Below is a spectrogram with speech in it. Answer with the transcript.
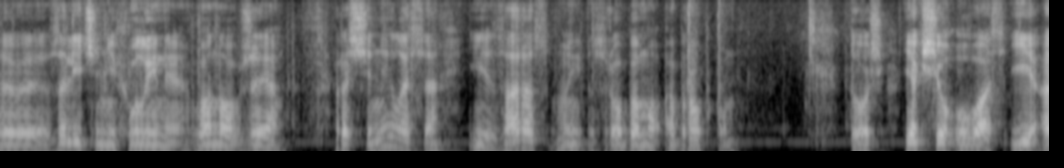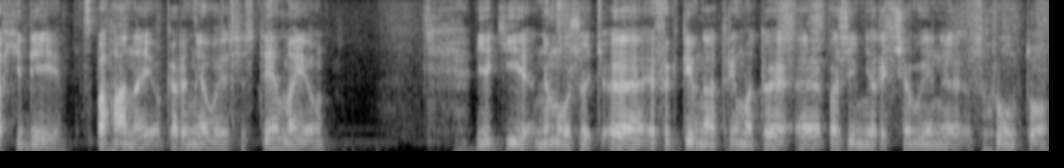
е, за лічені хвилини воно вже розчинилося. І зараз ми зробимо обробку. Тож, якщо у вас є орхідеї з поганою кореневою системою, які не можуть е, ефективно отримати е, поживні речовини з ґрунту,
